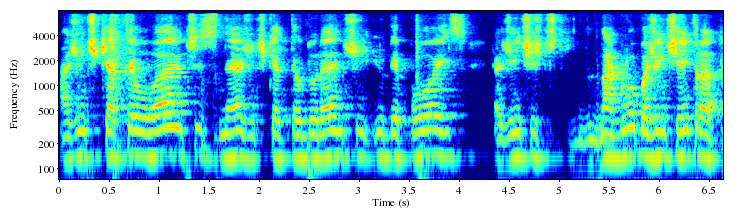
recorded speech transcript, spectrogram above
A gente quer ter o antes, né? A gente quer ter o durante e o depois. A gente na Globo a gente entra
